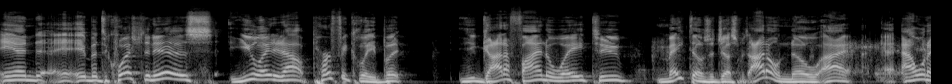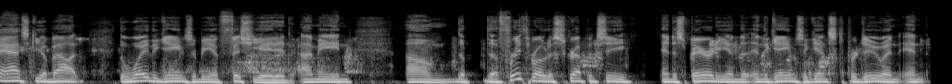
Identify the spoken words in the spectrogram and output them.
and uh, but the question is, you laid it out perfectly, but you got to find a way to make those adjustments. I don't know. I I want to ask you about the way the games are being officiated. I mean, um, the the free throw discrepancy and disparity in the in the games against Purdue and, and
